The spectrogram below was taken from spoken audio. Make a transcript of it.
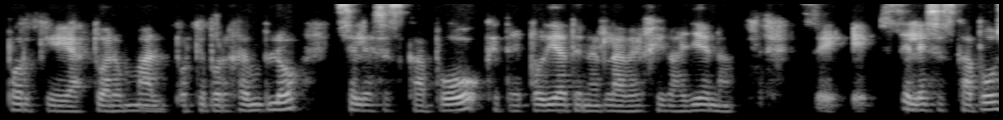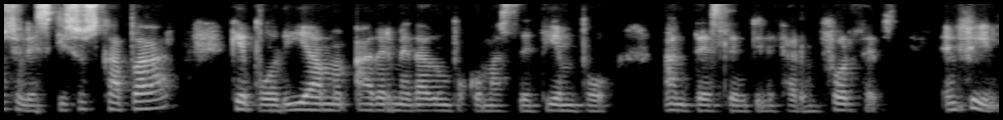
porque actuaron mal, porque por ejemplo se les escapó que te podía tener la vejiga llena, se, eh, les escapó, se les quiso escapar que podía haberme dado un poco más de tiempo antes de utilizar un forceps. En fin,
